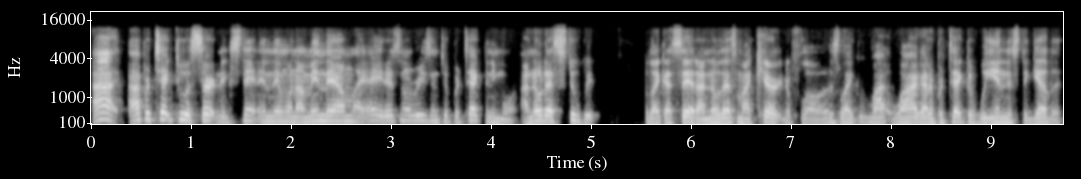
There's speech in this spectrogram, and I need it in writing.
I I protect to a certain extent, and then when I'm in there, I'm like, hey, there's no reason to protect anymore. I know that's stupid, but like I said, I know that's my character flaw. It's like why why I gotta protect if we in this together.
